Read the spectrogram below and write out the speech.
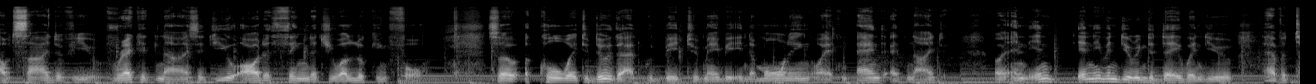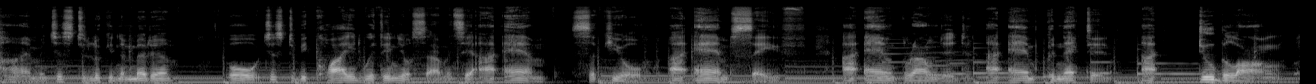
outside of you, recognize that you are the thing that you are looking for. So a cool way to do that would be to maybe in the morning or at, and at night and, in, and even during the day when you have a time, just to look in the mirror or just to be quiet within yourself and say, I am secure, I am safe, I am grounded, I am connected, I do belong.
